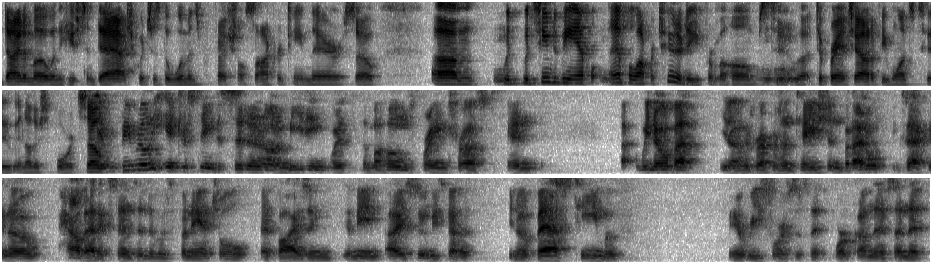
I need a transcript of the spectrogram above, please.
Dynamo and the Houston Dash, which is the women's professional soccer team there. So. Um, would, would seem to be ample, ample opportunity for Mahomes to uh, to branch out if he wants to in other sports. So it would be really interesting to sit in on a meeting with the Mahomes Brain Trust, and uh, we know about you know his representation, but I don't exactly know how that extends into his financial advising. I mean, I assume he's got a you know vast team of you know resources that work on this, and that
